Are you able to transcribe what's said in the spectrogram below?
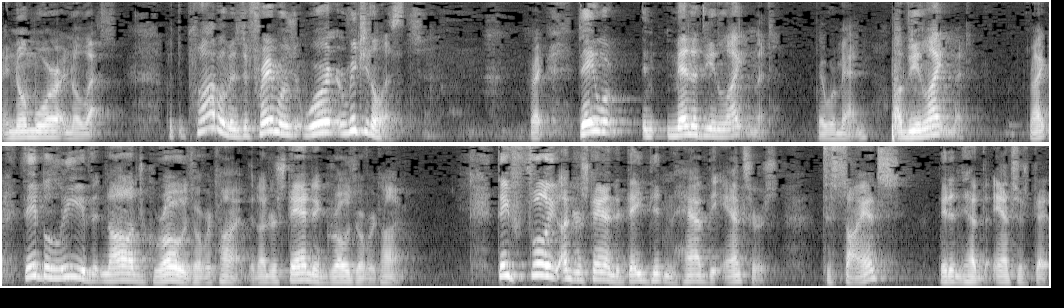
and no more and no less. But the problem is the framers weren't originalists, right? They were men of the Enlightenment. They were men of the Enlightenment, right? They believed that knowledge grows over time, that understanding grows over time. They fully understand that they didn't have the answers to science, they didn't have the answers to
